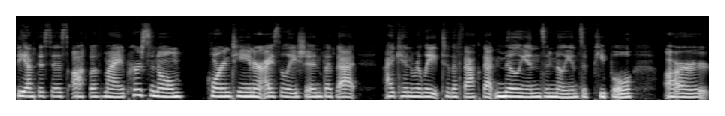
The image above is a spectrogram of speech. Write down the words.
the emphasis off of my personal quarantine or isolation, but that I can relate to the fact that millions and millions of people are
